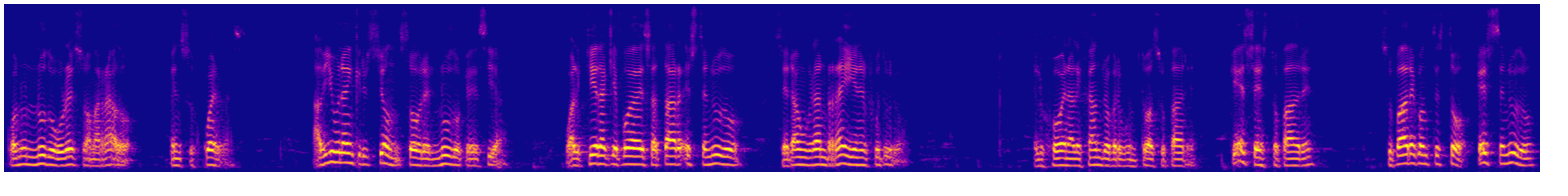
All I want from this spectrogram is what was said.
con un nudo grueso amarrado en sus cuerdas. Había una inscripción sobre el nudo que decía, cualquiera que pueda desatar este nudo será un gran rey en el futuro. El joven Alejandro preguntó a su padre, ¿qué es esto, padre? Su padre contestó, este nudo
